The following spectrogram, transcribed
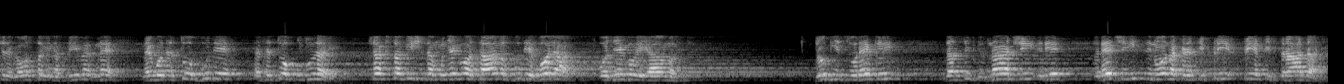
će da ga ostavi, na primjer, ne. Nego da to bude, da se to podudari. Čak šta više da mu njegova tajnost bude bolja od njegove javnosti. Drugi su rekli da ti znači reći istinu onda kada ti prijeti stradanje.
